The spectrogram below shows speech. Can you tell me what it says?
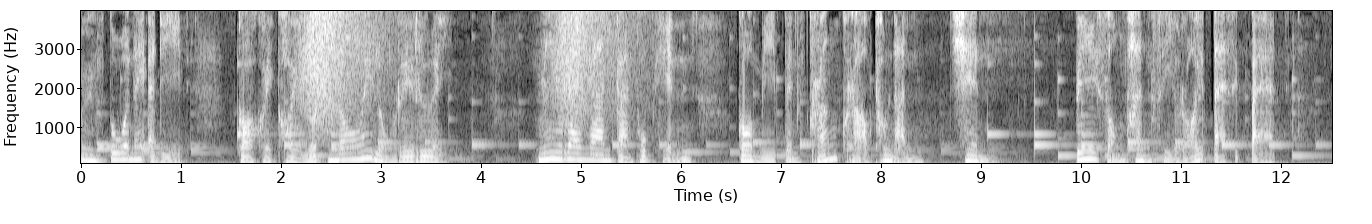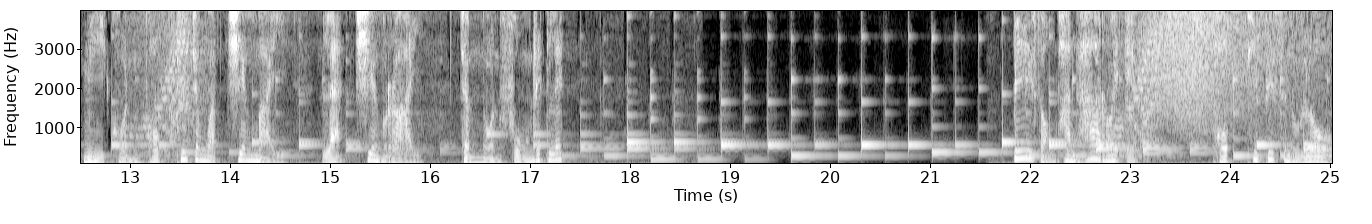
มื่นๆตัวในอดีต ก็ค่อยๆ ลดน้อยลงเรื่อยๆ มีรายงานการพบเห็น ก็มีเป็นครั้งคราวเท่านั้น เช่น ปี 2488 มีคนพบที่จังหวัดเชียงใหม่ และเชียงรายจำนวนฝูงเล็กๆ ปี 2501 พบที่พิษณุโลก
